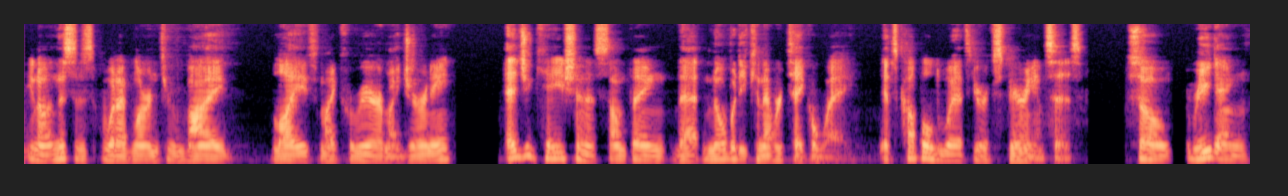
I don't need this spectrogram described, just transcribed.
you know, and this is what I've learned through my life, my career, my journey education is something that nobody can ever take away. It's coupled with your experiences. So reading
